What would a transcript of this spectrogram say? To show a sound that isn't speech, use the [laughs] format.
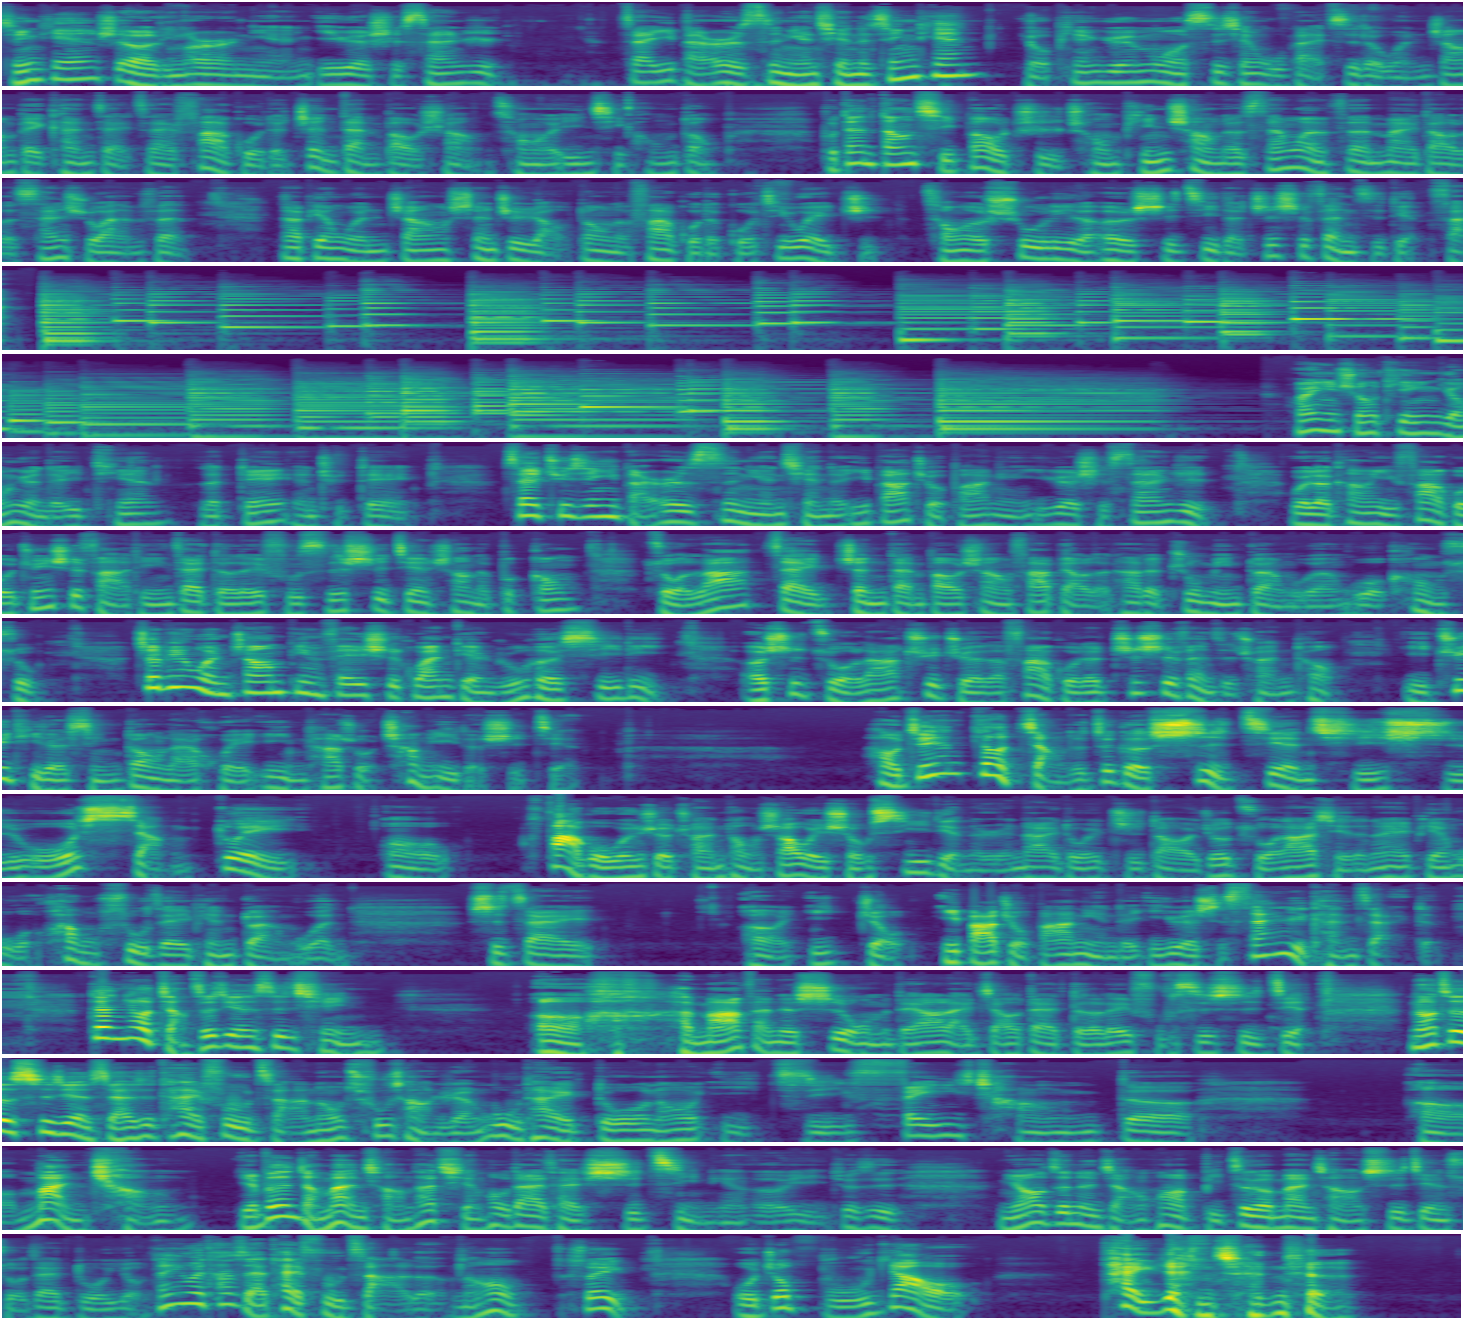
今天是二零二二年一月十三日，在一百二十四年前的今天，有篇约莫四千五百字的文章被刊载在法国的《震旦报》上，从而引起轰动。不但当期报纸从平常的三万份卖到了三十万份，那篇文章甚至扰动了法国的国际位置，从而树立了二十世纪的知识分子典范。欢迎收听《永远的一天》（The Day and Today）。在距今一百二十四年前的一八九八年一月十三日，为了抗议法国军事法庭在德雷福斯事件上的不公，左拉在《震旦报》上发表了他的著名短文《我控诉》。这篇文章并非是观点如何犀利，而是左拉拒绝了法国的知识分子传统，以具体的行动来回应他所倡议的事件。好，今天要讲的这个事件，其实我想对哦法国文学传统稍微熟悉一点的人，大家都会知道，也就是左拉写的那一篇《我控诉》这一篇短文，是在呃一九一八九八年的一月十三日刊载的。但要讲这件事情。呃，很麻烦的是，我们等下来交代德雷福斯事件。然后这个事件实在是太复杂，然后出场人物太多，然后以及非常的呃漫长，也不能讲漫长，它前后大概才十几年而已。就是你要真的讲的话，比这个漫长的事件所在多有。但因为它实在太复杂了，然后所以我就不要太认真的。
